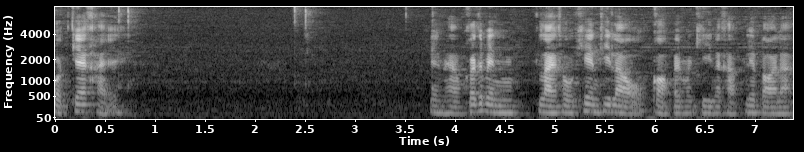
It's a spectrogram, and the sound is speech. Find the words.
กดแก้ไข เห็นไหมครับ ก็จะเป็นลายโทเค็นที่เรากรอกไปเมื่อกี้นะครับ เรียบร้อยแล้ว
